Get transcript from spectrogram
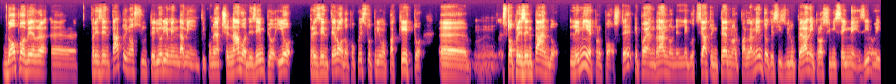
dopo aver eh, presentato i nostri ulteriori emendamenti, come accennavo ad esempio, io presenterò dopo questo primo pacchetto, eh, sto presentando le mie proposte, che poi andranno nel negoziato interno al Parlamento, che si svilupperà nei prossimi sei mesi. Noi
